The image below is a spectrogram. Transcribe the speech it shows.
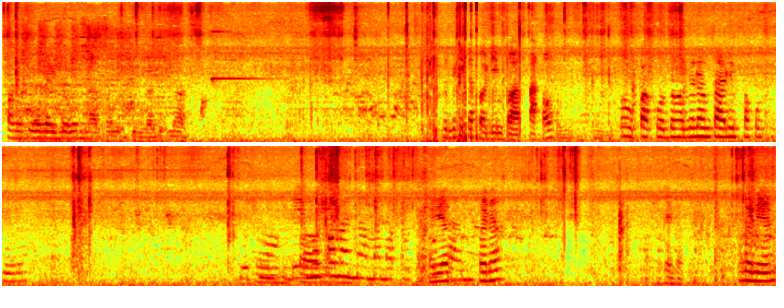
Pag-gulay doon. Bumili ka po din po, pa ko. Oh, pako doon. Ano lang tali pako siguro. Hindi mo pa man naman ako Ayan, okay na? Okay na. Okay na yan?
